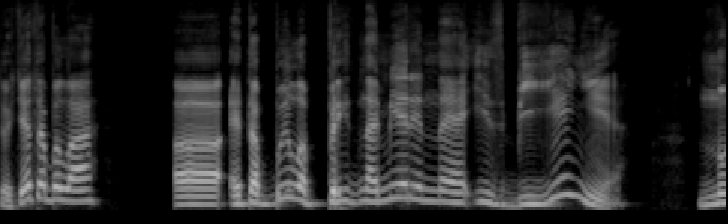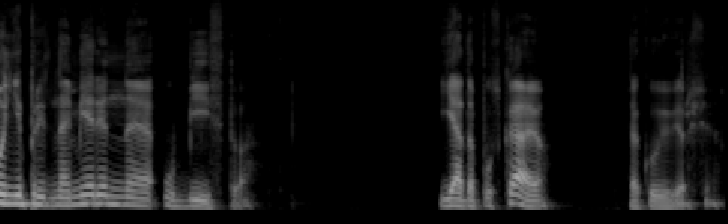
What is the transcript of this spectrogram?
То есть это была а, это было преднамеренное избиение, но не преднамеренное убийство. Я допускаю такую версию.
